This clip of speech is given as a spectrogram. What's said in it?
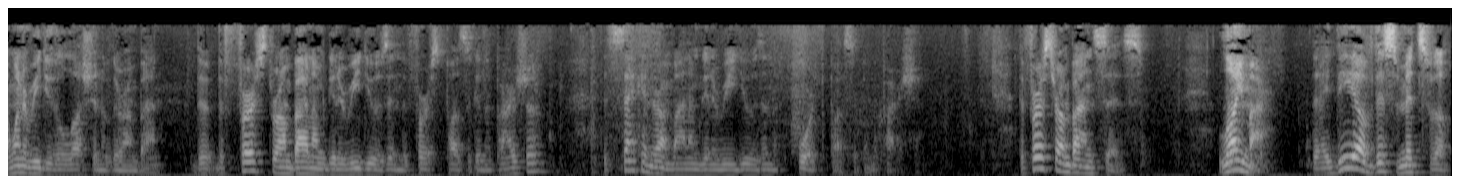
I want to read you the lashon of the Ramban. The, the first Ramban I'm going to read you is in the first pasuk in the parsha. The second Ramban I'm going to read you is in the fourth pasuk in the parsha. The first Ramban says, Loimar, the idea of this mitzvah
